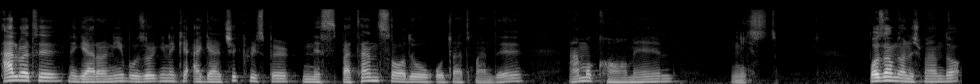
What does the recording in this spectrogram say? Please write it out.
البته نگرانی بزرگ اینه که اگرچه کریسپر نسبتا ساده و قدرتمنده اما کامل نیست. بازم دانشمندا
